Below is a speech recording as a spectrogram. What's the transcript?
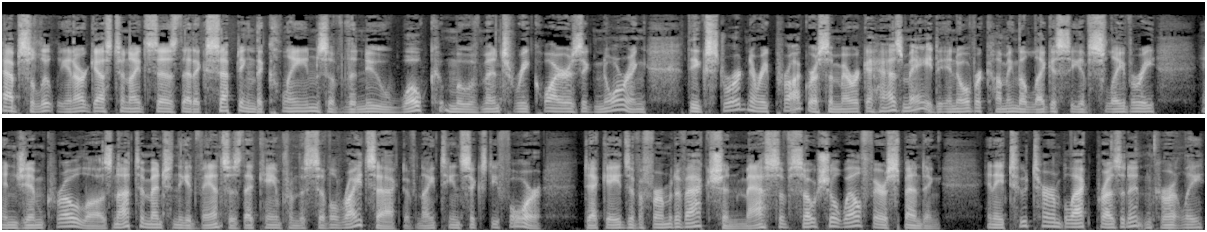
Absolutely. And our guest tonight says that accepting the claims of the new woke movement requires ignoring the extraordinary progress America has made in overcoming the legacy of slavery and Jim Crow laws, not to mention the advances that came from the Civil Rights Act of 1964, decades of affirmative action, massive social welfare spending, and a two term black president and currently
